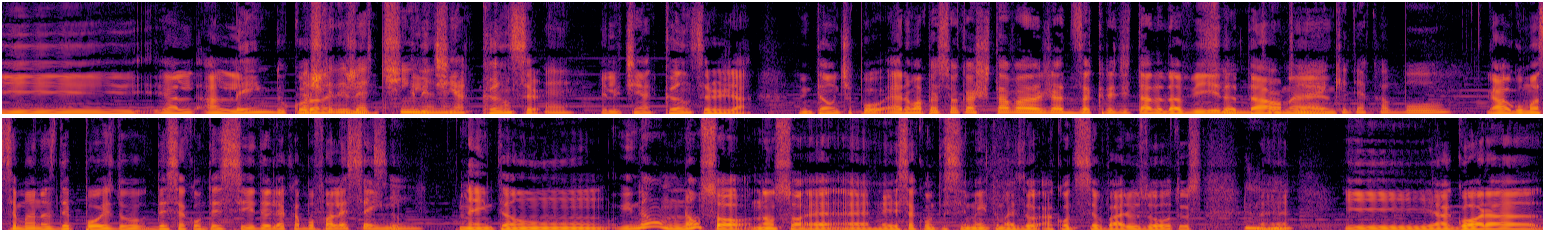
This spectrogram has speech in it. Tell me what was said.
E, e a- além do corona, que ele já tinha, ele né? tinha câncer. É. Ele tinha câncer já. Então, tipo, era uma pessoa que eu acho que tava já desacreditada da vida e tal, né? É que ele acabou. Algumas semanas depois do, desse acontecido, ele acabou falecendo. Sim. Né? Então, e não, não só, não só é, é esse acontecimento, mas aconteceu vários outros, né? Uhum. E agora,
